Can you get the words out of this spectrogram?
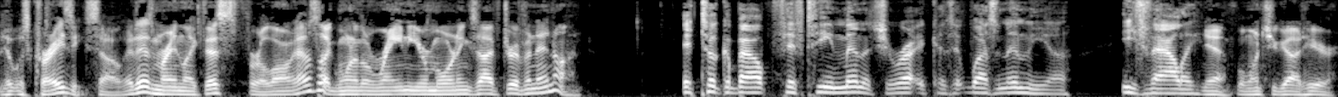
it was crazy. So it hasn't rained like this for a long. That was like one of the rainier mornings I've driven in on. It took about 15 minutes, you're right, because it wasn't in the uh, East Valley. Yeah, but once you got here,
